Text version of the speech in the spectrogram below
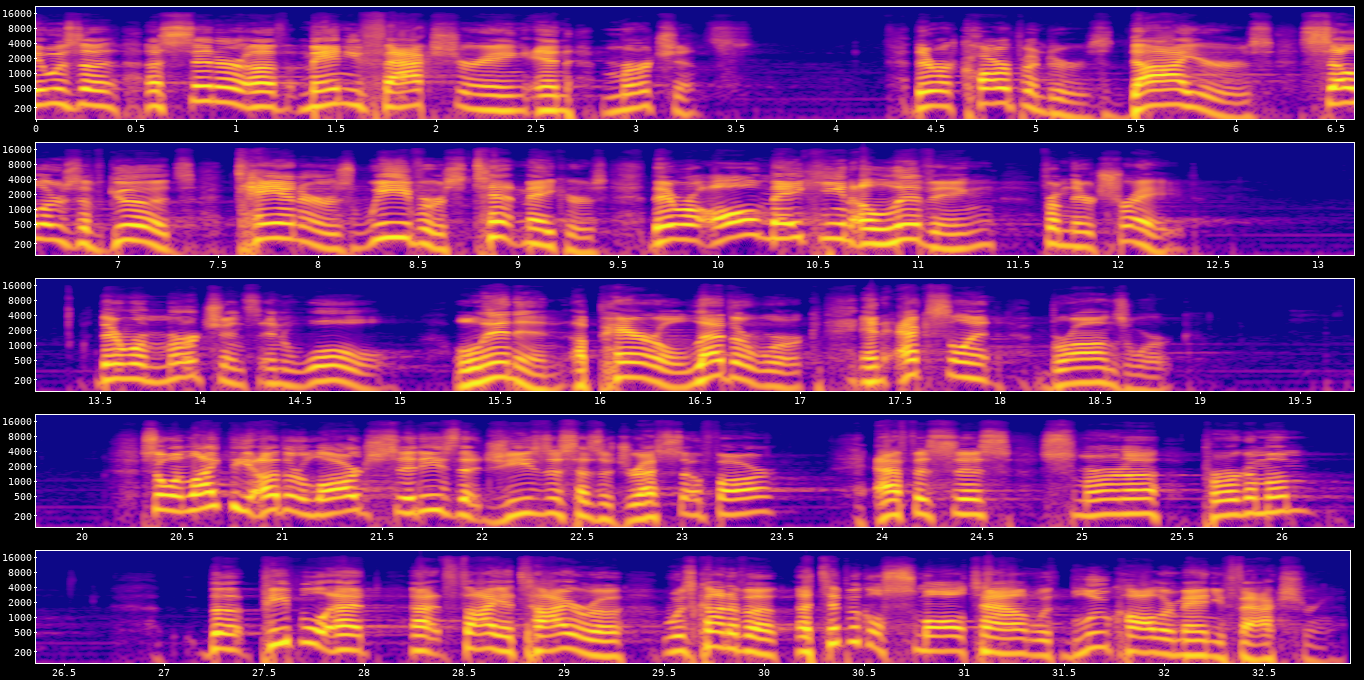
It was a, a center of manufacturing and merchants. There were carpenters, dyers, sellers of goods, tanners, weavers, tent makers. They were all making a living from their trade. There were merchants in wool, linen, apparel, leatherwork, and excellent bronze work. So, unlike the other large cities that Jesus has addressed so far, Ephesus, Smyrna, Pergamum, the people at, at Thyatira was kind of a, a typical small town with blue collar manufacturing.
